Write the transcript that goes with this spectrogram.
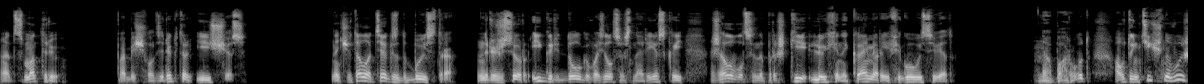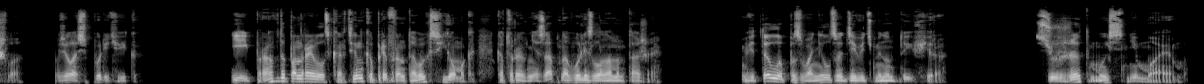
Отсмотрю, пообещал директор и исчез. Начитала текст быстро, режиссер Игорь долго возился с нарезкой, жаловался на прыжки Лехиной камеры и фиговый свет. Наоборот, аутентично вышло, взялась спорить Вика. Ей правда понравилась картинка прифронтовых съемок, которая внезапно вылезла на монтаже. Вителло позвонил за девять минут до эфира. «Сюжет мы снимаем»,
